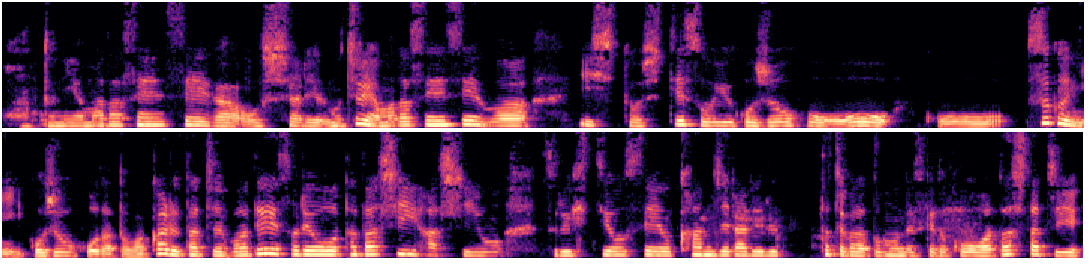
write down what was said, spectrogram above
本当に山田先生がおっしゃる、もちろん山田先生は医師としてそういうご情報をこう、すぐにご情報だと分かる立場で、それを正しい発信をする必要性を感じられる立場だと思うんですけど、こう、私たち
